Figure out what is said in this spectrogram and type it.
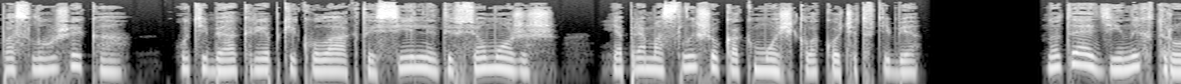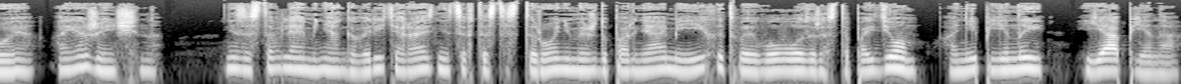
«Послушай-ка, у тебя крепкий кулак, ты сильный, ты все можешь. Я прямо слышу, как мощь клокочет в тебе. Но ты один, их трое, а я женщина. Не заставляй меня говорить о разнице в тестостероне между парнями их и твоего возраста. Пойдем. Они пьяны. Я пьяна.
